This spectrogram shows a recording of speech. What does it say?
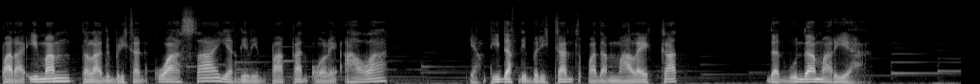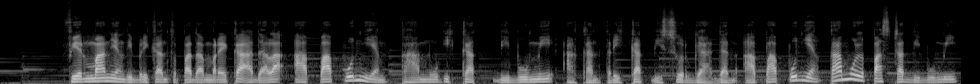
Para imam telah diberikan kuasa yang dilimpahkan oleh Allah yang tidak diberikan kepada malaikat dan Bunda Maria. Firman yang diberikan kepada mereka adalah apa pun yang kamu ikat di bumi akan terikat di surga dan apa pun yang kamu lepaskan di bumi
